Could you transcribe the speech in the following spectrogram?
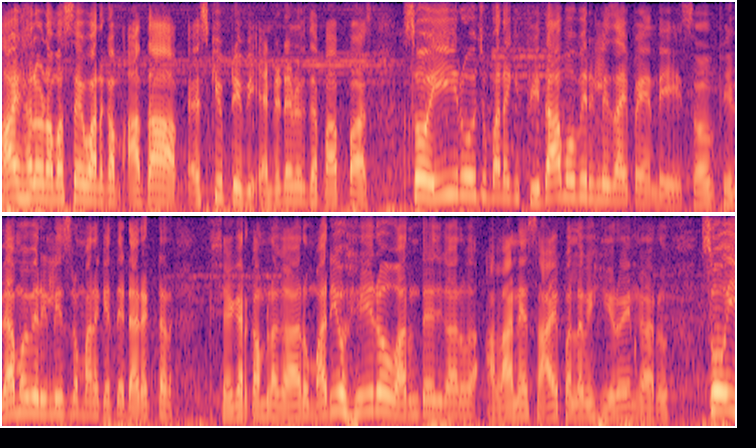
హాయ్ హలో నమస్తే వనకం. అదాబ్ S cube TV entertainment with purpose so ఈ రోజు మనకి ఫిదా మూవీ రిలీజ్ అయిపోయింది. సో ఫిదా మూవీ రిలీజ్లో మనకైతే డైరెక్టర్ శేఖర్ కమ్ల గారు మరియు హీరో వరుణ్ తేజ్ గారు అలానే సాయి పల్లవి హీరోయిన్ గారు. సో ఈ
